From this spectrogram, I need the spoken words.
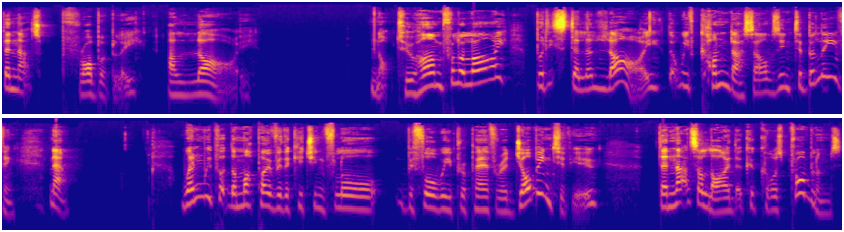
then that's probably a lie. Not too harmful a lie, but it's still a lie that we've conned ourselves into believing. Now, when we put the mop over the kitchen floor before we prepare for a job interview, then that's a lie that could cause problems.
